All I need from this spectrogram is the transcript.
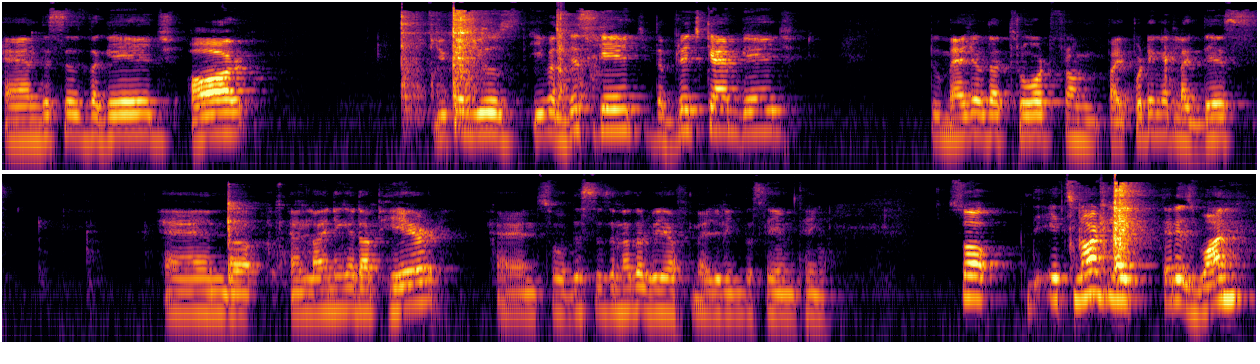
And this is the gauge. Or you can use even this gauge, the bridge cam gauge to measure the throat from by putting it like this and, uh, and lining it up here and so this is another way of measuring the same thing. So it's not like there is one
